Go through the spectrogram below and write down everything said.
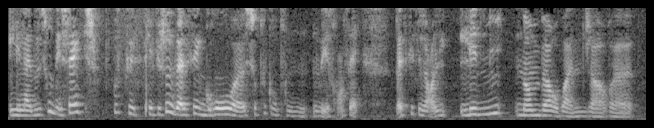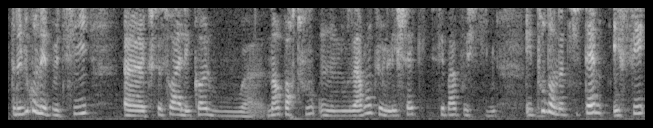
Et la notion d'échec, je trouve que c'est quelque chose d'assez gros, euh, surtout quand on, est français, parce que c'est genre l'ennemi number one. Genre, euh, depuis qu'on est petit, que ce soit à l'école ou n'importe où, on nous apprend que l'échec, c'est pas possible. Et tout dans notre système est fait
